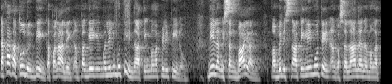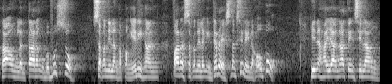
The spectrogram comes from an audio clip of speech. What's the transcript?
Nakakatulong din kapanalig ang pagiging malilimutin nating mga Pilipino. Bilang isang bayan, mabilis nating limutin ang kasalanan ng mga taong lantarang umabuso sa kanilang kapangyarihan para sa kanilang interes nang sila'y nakaupo hinahayaan natin silang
